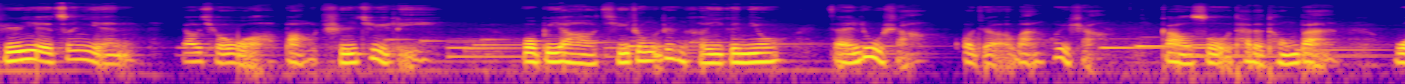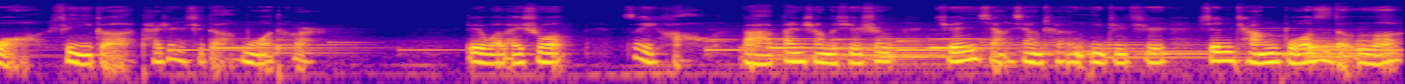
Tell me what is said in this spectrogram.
职业尊严要求我保持距离，我不要其中任何一个妞在路上或者晚会上告诉她的同伴我是一个她认识的模特儿。对我来说，最好把班上的学生全想象成一只只伸长脖子的鹅。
